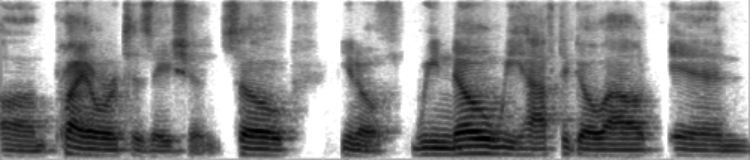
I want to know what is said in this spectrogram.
um, prioritization. So, you know, we know we have to go out and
